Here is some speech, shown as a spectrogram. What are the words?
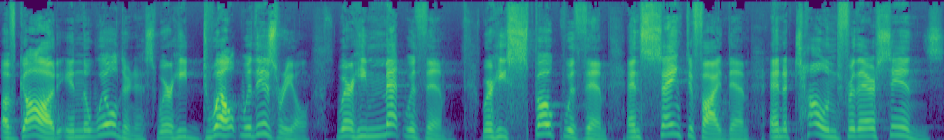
of God in the wilderness, where he dwelt with Israel, where he met with them, where he spoke with them and sanctified them and atoned for their sins.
